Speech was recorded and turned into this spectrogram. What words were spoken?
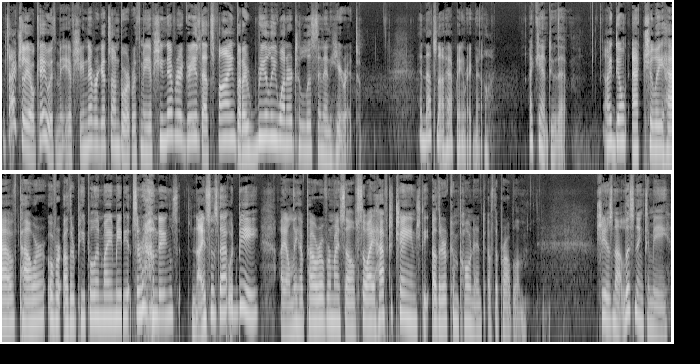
It's actually okay with me if she never gets on board with me. If she never agrees, that's fine, but I really want her to listen and hear it. And that's not happening right now. I can't do that. I don't actually have power over other people in my immediate surroundings. Nice as that would be, I only have power over myself, so I have to change the other component of the problem. She is not listening to me,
